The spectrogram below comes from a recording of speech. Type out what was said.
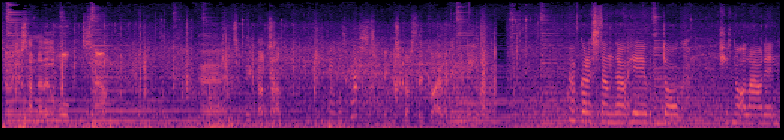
So we're just having a little walk into town uh, to pick those up. Fingers crossed. Fingers crossed they've got everything we need. I've got to stand out here with the dog. She's not allowed in.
